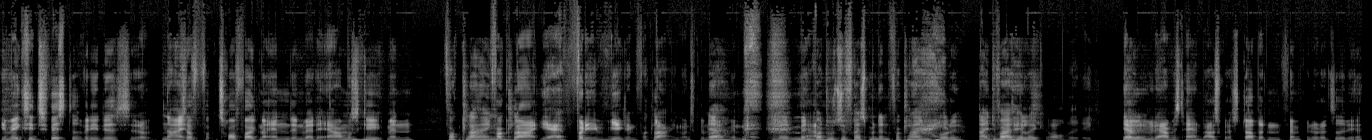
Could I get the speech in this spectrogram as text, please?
jeg vil ikke sige twistet, fordi det, Nej. så tror folk noget andet, end hvad det er måske, Mhm. men... Forklaringen? Forklar, ja, for det er virkelig en forklaring, undskyld mig. Ja, Men, men, men ja. var du tilfreds med den forklaring på det? Nej, det var jeg heller ikke. Overhovedet ikke. Jeg Øh. ville nærmest have, at han bare skulle have stoppet den 15 minutter tidligere.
